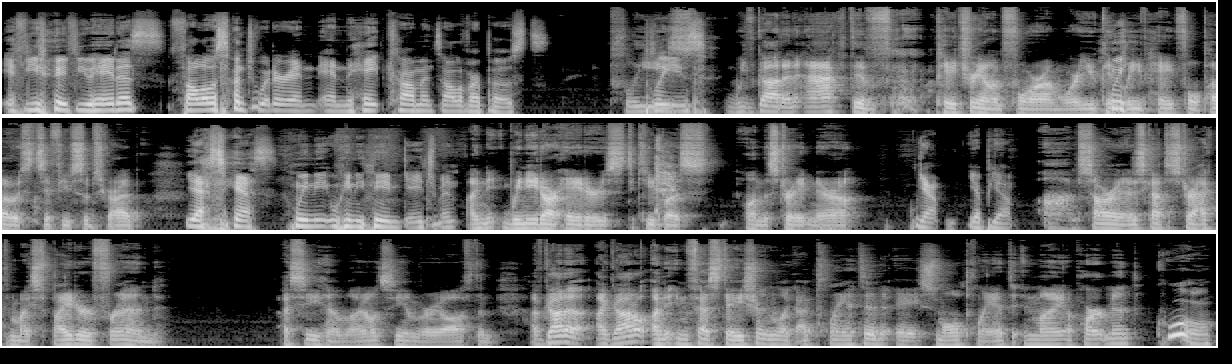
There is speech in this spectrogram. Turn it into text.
if you if you hate us, follow us on Twitter and and hate comments all of our posts. Please, Please. we've got an active Patreon forum where you can We- leave hateful posts if you subscribe. Yes, yes, we need we need the engagement. I need, we need our haters to keep us on the straight and narrow. Yep, yep, yep. Oh, I'm sorry, I just got distracted. My spider friend. I see him. I don't see him very often. I've got a I got an infestation. Like I planted a small plant in my apartment, Cool.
